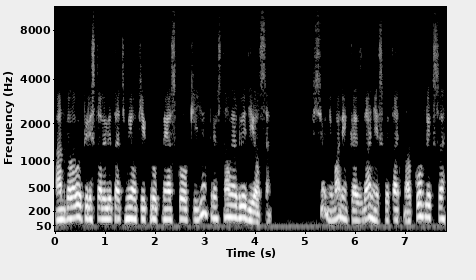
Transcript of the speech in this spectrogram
от головы перестали летать мелкие крупные осколки, я привстал и огляделся. Все немаленькое здание испытательного комплекса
